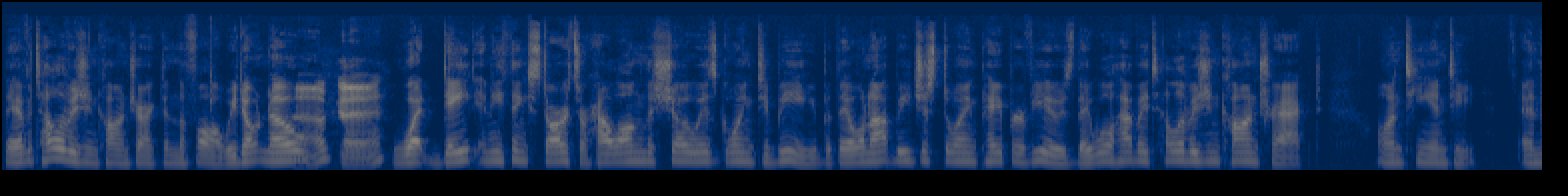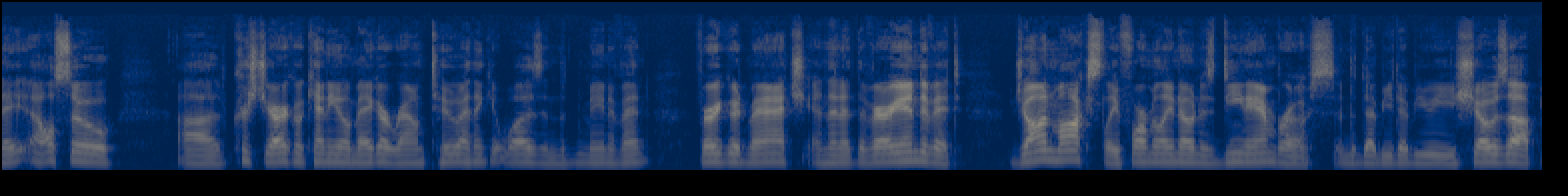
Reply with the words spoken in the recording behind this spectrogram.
They have a television contract in the fall. We don't know ah, okay. what date anything starts or how long the show is going to be, but they will not be just doing pay per views. They will have a television contract on TNT. And they also, uh, Chris Jericho, Kenny Omega, round two, I think it was, in the main event. Very good match. And then at the very end of it, Jon Moxley, formerly known as Dean Ambrose in the WWE, shows up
